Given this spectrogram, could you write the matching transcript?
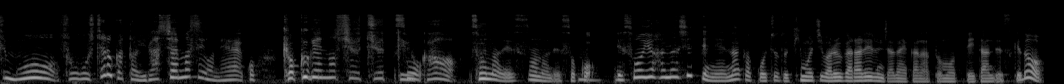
手もそうおっしゃる方いらっしゃいますよね。こう極限の集中っていうか。そう。なんです。そうなんです。そこ、うん、でそういう話ってねなんかこうちょっと気持ち悪がられるんじゃないかなと思っていたんですけど、うん、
